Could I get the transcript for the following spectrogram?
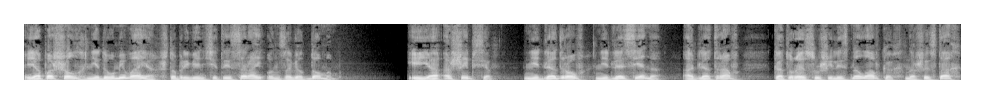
Я пошел, недоумевая, что бревенчатый сарай он зовет домом. И я ошибся. Не для дров, не для сена, а для трав, которые сушились на лавках, на шестах,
